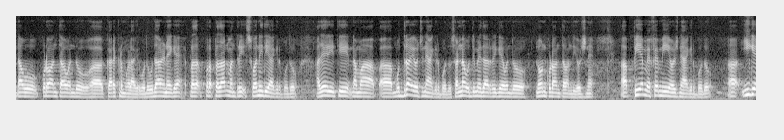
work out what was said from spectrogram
ನಾವು ಕೊಡುವಂಥ ಒಂದು ಕಾರ್ಯಕ್ರಮಗಳಾಗಿರ್ಬೋದು. ಉದಾಹರಣೆಗೆ ಪ್ರ ಪ್ರ- ಪ್ರಧಾನಮಂತ್ರಿ ಸ್ವನಿಧಿ ಆಗಿರ್ಬೋದು ಅದೇ ರೀತಿ ನಮ್ಮ ಮುದ್ರಾ ಯೋಜನೆ ಆಗಿರ್ಬೋದು, ಸಣ್ಣ ಉದ್ದಿಮೆದಾರರಿಗೆ ಒಂದು ಲೋನ್ ಕೊಡುವಂಥ ಒಂದು ಯೋಜನೆ P M F M E ಯೋಜನೆ ಆಗಿರ್ಬೋದು ಹೀಗೆ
